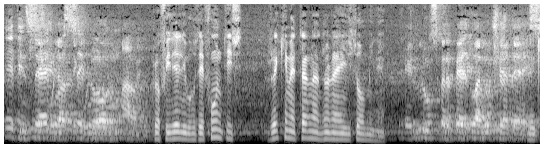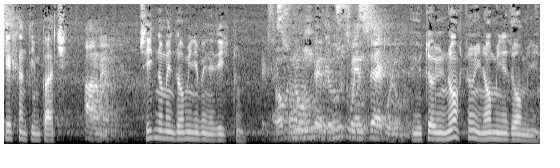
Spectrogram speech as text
et in saecula saeculorum. Amen. Pro fidelibus defuntis, requiem aeterna dona eis Domine. Et lux perpetua lucet eis. Requiescant in pace. Amen. Sit nomen Domini benedictum. hoc nunc et usque in saeculum. Iuterium nostrum in nomine Domini.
